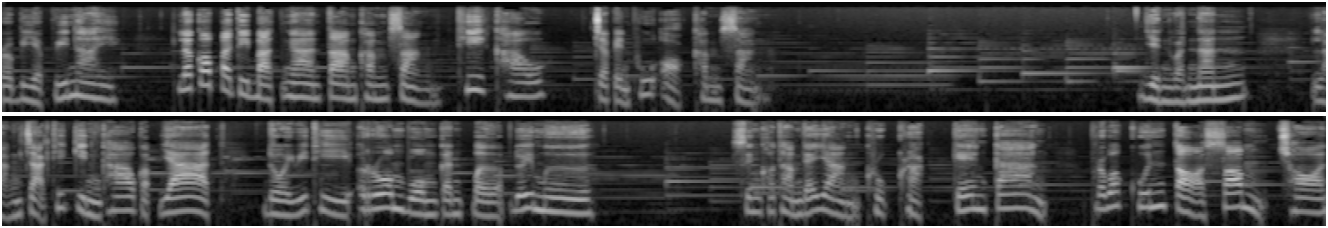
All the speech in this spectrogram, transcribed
ระเบียบวินัย แล้วก็ปฏิบัติงานตามคำสั่งที่เขาจะเป็นผู้ออกคำสั่ง เย็นวันนั้น หลังจากที่กินข้าวกับญาติ โดยวิธีร่วมวงกันเปิบด้วยมือ ซึ่งเขาทำได้อย่างครุกครักเก้งก้าง เพราะว่าคุ้นต่อซ่อมช้อน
